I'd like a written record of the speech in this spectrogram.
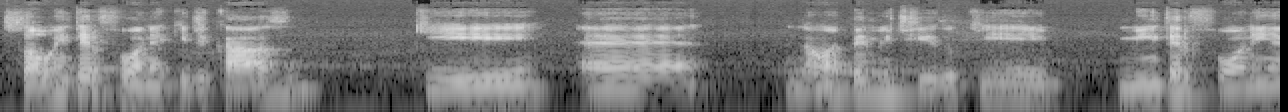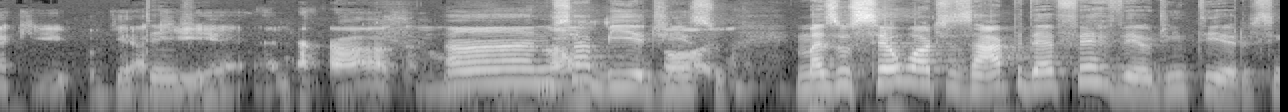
Só o interfone aqui de casa que é, não é permitido que me interfonem aqui, porque Entendi. aqui é minha casa. Não, ah, não, não sabia disso. Mas o seu WhatsApp deve ferver o dia inteiro, assim.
